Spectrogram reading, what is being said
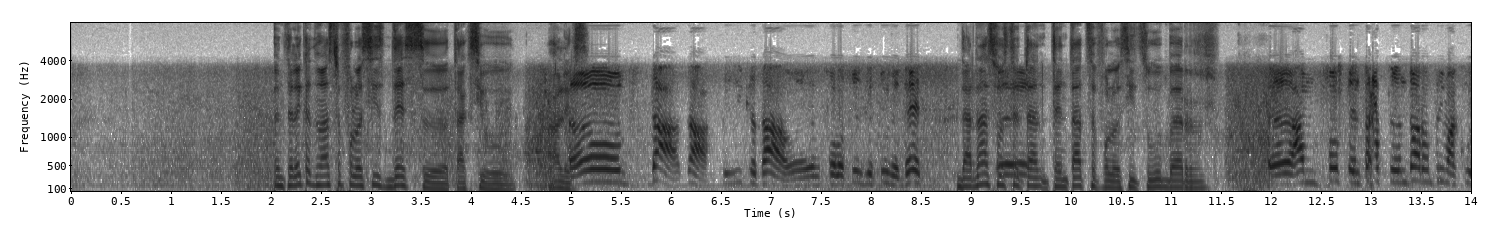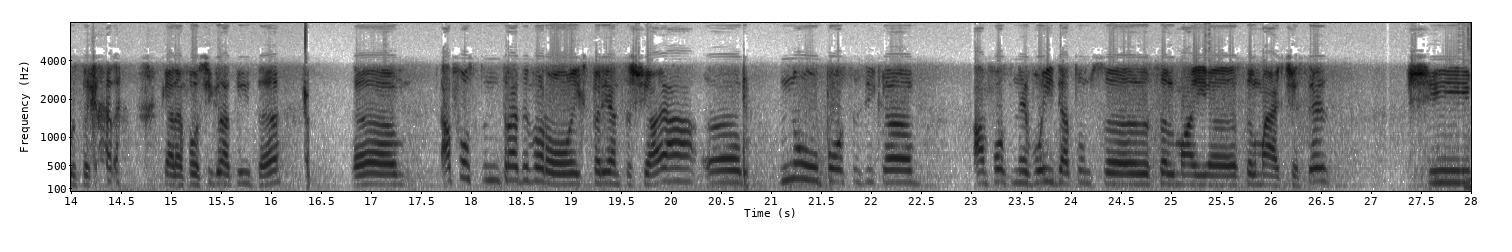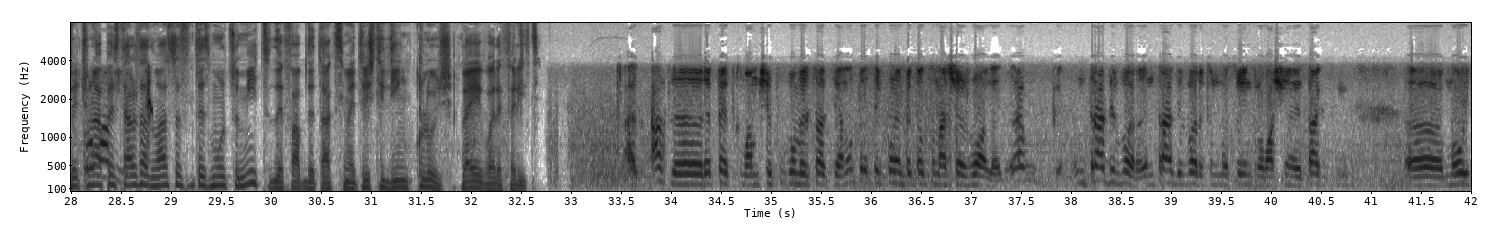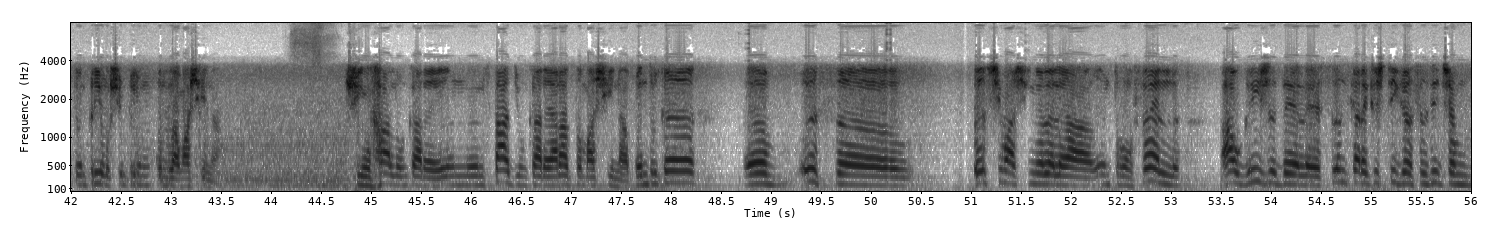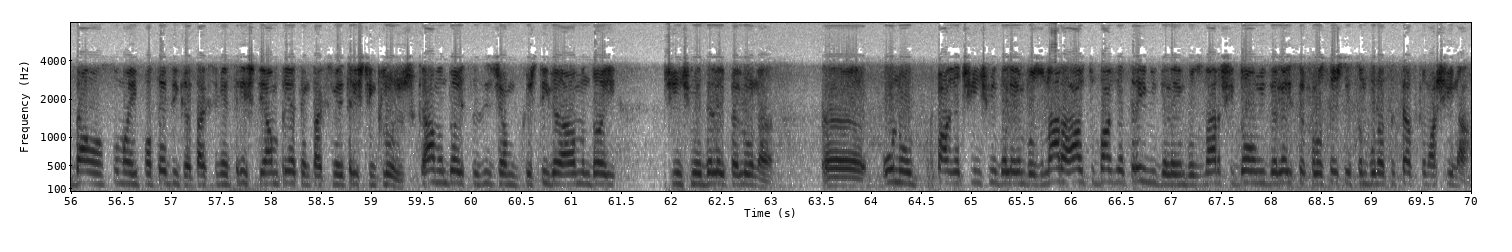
Înțeleg că dumneavoastră folosiți des uh, taxiul, Alex. Uh, da, da, să zic că da, îl folosesc destul de des. Dar n-ați fost Uh, tentat- tentat să folosiți Uber? Uh, am fost tentat în doar în prima cursă, care, care a fost și gratuită. Uh, a fost într-adevăr o experiență și aia. Uh, nu pot să zic că am fost nevoit de atunci să, să-l, mai, uh, să-l mai accesez. Și Deci una peste alta, dumneavoastră sunteți mulțumiți, de fapt, de taximetriștii din Cluj. La ei vă referiți. A- Asta, repet, cum am început conversația, nu trebuie să-i punem pe toți în aceeași oală. Că, Într-adevăr, într-adevăr, când mă sui într-o mașină de taxi, uh, mă uit în primul și în primul rând la mașină. Și în halul în care, în, în stadiul în care arată mașina. Pentru că uh, îs, uh, îs și mașinile alea într-un fel, au grijă de ele, sunt care câștigă, să zicem, dau o sumă ipotetică, taximetriștii, am prieteni taximetriști în Cluj, că amândoi, să zicem, câștigă amândoi 5.000 de lei pe lună. Uh, unul bagă 5.000 de lei în buzunar, altul bagă 3.000 de lei în buzunar și 2.000 de lei se folosește să îmbunătățească mașina.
